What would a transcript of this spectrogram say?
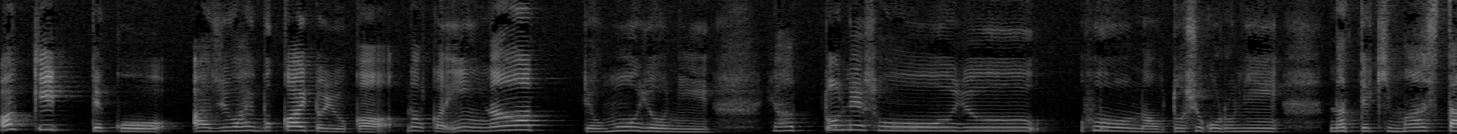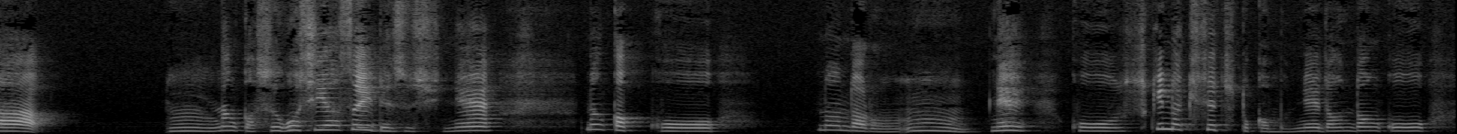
秋ってこう味わい深いというかなんかいいなって思うようにやっとねそういう風なお年頃になってきました。うんなんか過ごしやすいですしね。なんかこうなんだろううんねこう好きな季節とかもねだんだんこう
